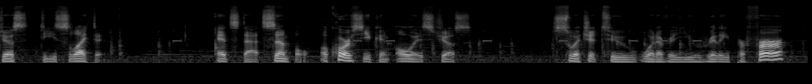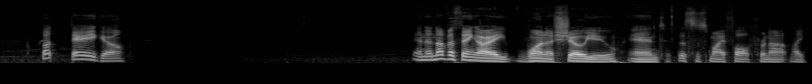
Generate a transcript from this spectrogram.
just deselect it. It's that simple. Of course you can always just switch it to whatever you really prefer but there you go and another thing I want to show you, and this is my fault for not like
